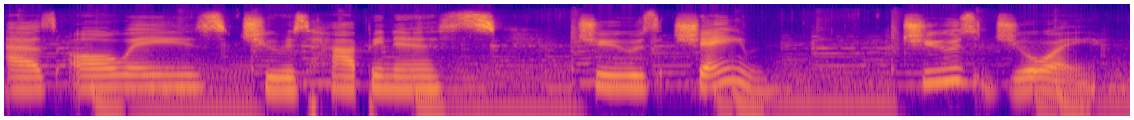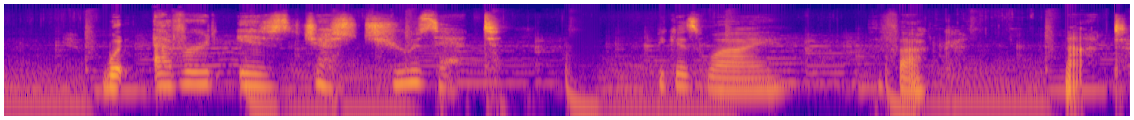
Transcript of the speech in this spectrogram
As always, choose happiness, choose shame, choose joy. Whatever it is, just choose it. Because why? The fuck not?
